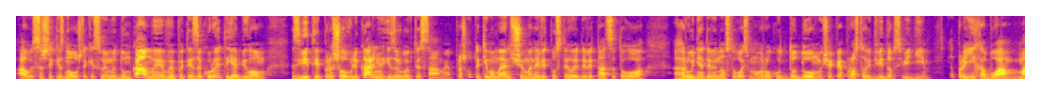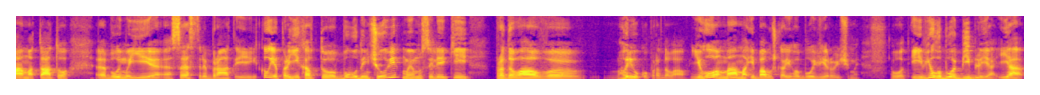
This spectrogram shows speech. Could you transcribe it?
але все ж таки знову ж таки своїми думками випити і закурити. Я бігом звідти прийшов в лікарню і зробив те саме. Пройшов такий момент, що мене відпустили 19 грудня 98-го року додому, щоб я просто відвідав свій дім. Я приїхав, була мама, тато, е, були мої е, сестри, брат. І коли я приїхав, то був один чоловік в моєму селі, який продавав. Горілку продавав. Його мама і бабушка його були віруючими. От. І в його була Біблія. І я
